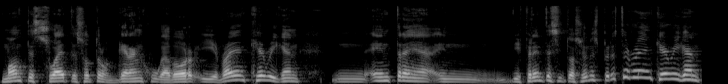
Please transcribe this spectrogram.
Montes Sweat es otro gran jugador, y Ryan Kerrigan mm, entra en diferentes situaciones, pero este Ryan Kerrigan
